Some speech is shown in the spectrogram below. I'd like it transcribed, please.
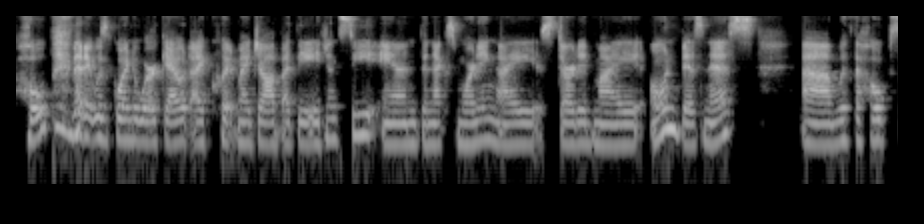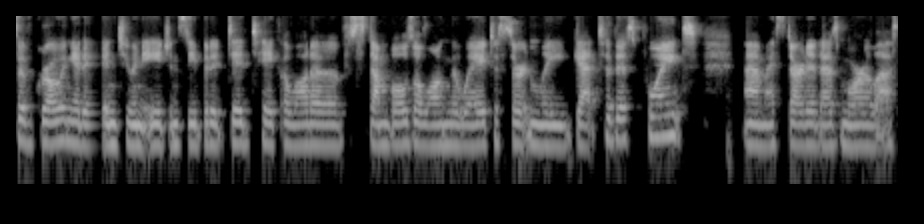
hope that it was going to work out, I quit my job at the agency. And the next morning, I started my own business uh, with the hopes of growing it into an agency, but it did take a lot of stumbles along the way to certainly get to this point. Um, I started as more or less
